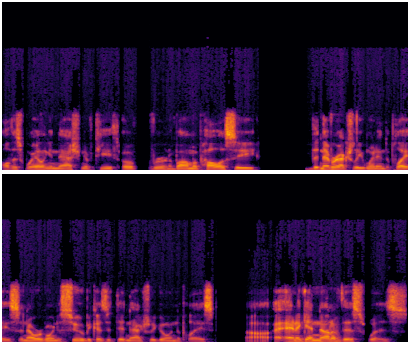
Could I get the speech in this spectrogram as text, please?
all this wailing and gnashing of teeth over an Obama policy that never actually went into place, and now we're going to sue because it didn't actually go into place. Uh, and again, none of this was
